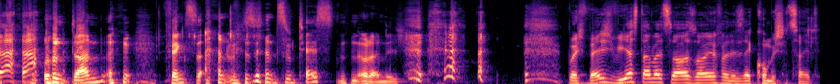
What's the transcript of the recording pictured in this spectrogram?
und dann fängst du an, ein bisschen zu testen, oder nicht? Boah, ich weiß nicht, wie das damals war, es war auf jeden Fall eine sehr komische Zeit,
